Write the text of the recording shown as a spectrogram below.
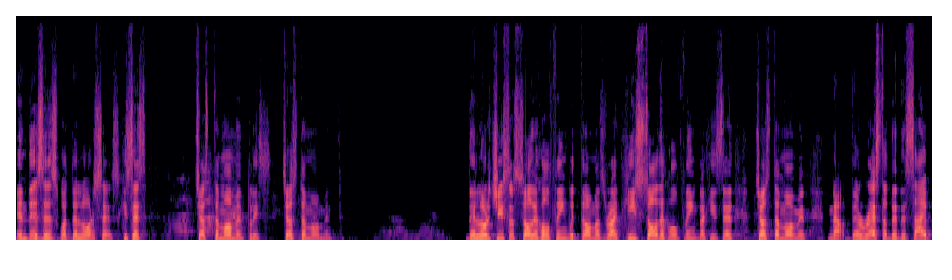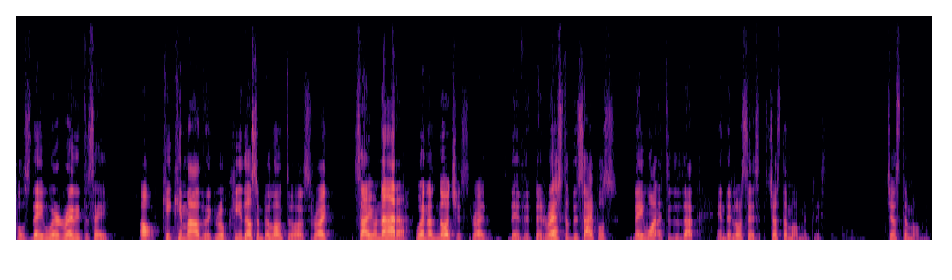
And this is what the Lord says. He says, just a moment, please. Just a moment. The Lord Jesus saw the whole thing with Thomas, right? He saw the whole thing, but he said, just a moment. Now, the rest of the disciples, they were ready to say, oh, kick him out of the group. He doesn't belong to us, right? Sayonara, buenas noches, right? The, the, the rest of disciples, they wanted to do that. And the Lord says, just a moment, please. Just a moment.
